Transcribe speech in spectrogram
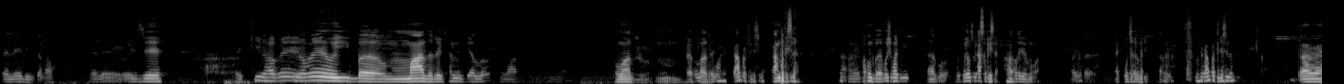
তাহলে এদিক দাঁড়াও তাহলে ওই যে কীভাবে কীভাবে ওই মা ধরে এখানে গেল তোমার তোমার ব্যাপারে? মানে? হ্যাঁ, তবে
